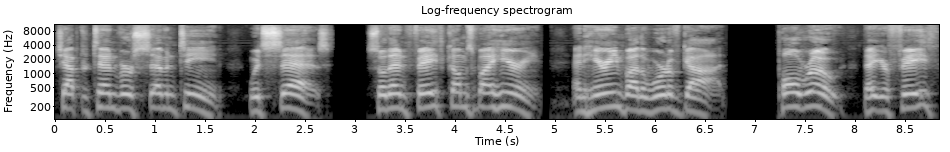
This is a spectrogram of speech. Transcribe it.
chapter 10 verse 17, which says, "So then faith comes by hearing, and hearing by the word of God." Paul wrote that your faith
